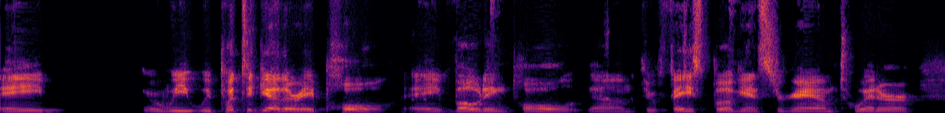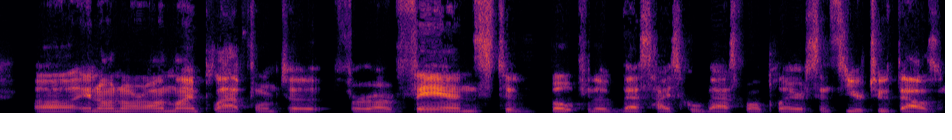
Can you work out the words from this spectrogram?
a we we put together a poll, a voting poll um, through Facebook, Instagram, Twitter uh, and on our online platform to for our fans to vote for the best high school basketball player since the year 2000.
